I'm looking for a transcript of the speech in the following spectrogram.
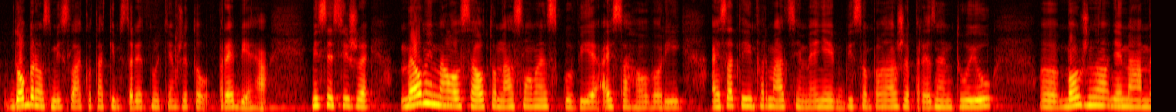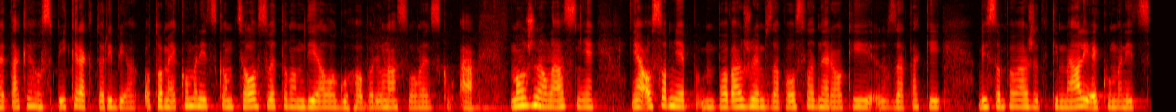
dobrom zmysle ako takým stretnutiem, že to prebieha. Myslím si, že veľmi malo sa o tom na Slovensku vie, aj sa hovorí, aj sa tie informácie menej, by som povedala, že prezentujú. E, možno nemáme takého speakera, ktorý by o tom ekumenickom celosvetovom dialogu hovoril na Slovensku. A možno vlastne, ja osobne považujem za posledné roky za taký, by som povedala, že taký malý ekumenic,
